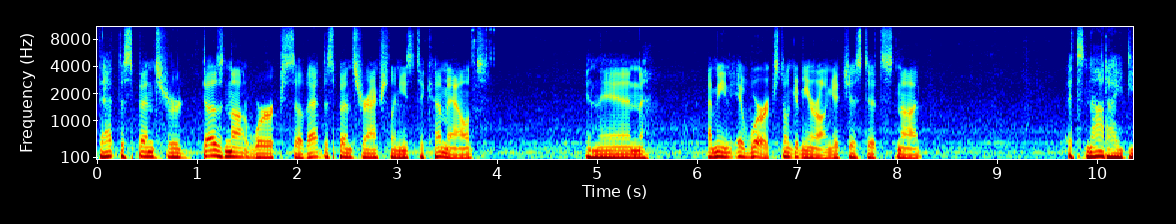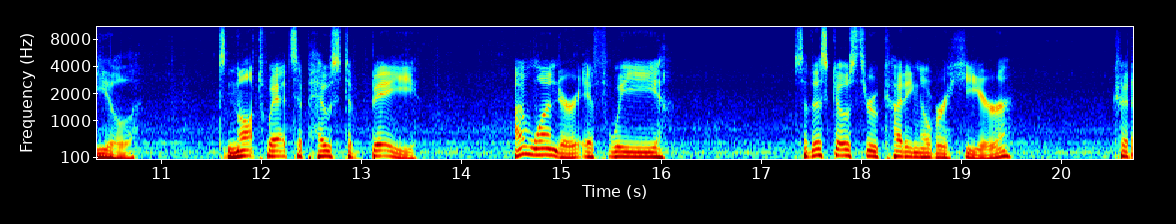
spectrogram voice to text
That dispenser does not work, so that dispenser actually needs to come out. And then I mean, it works. Don't get me wrong. It just, it's not, it's not ideal. It's not where it's supposed to be. I wonder if we, so this goes through cutting over here. Could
